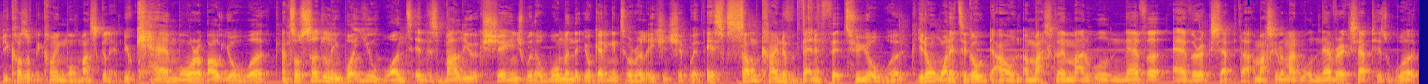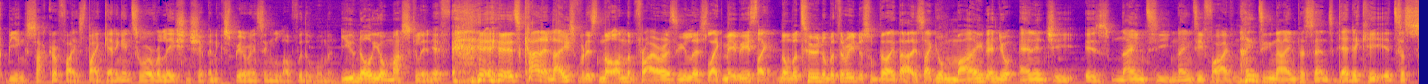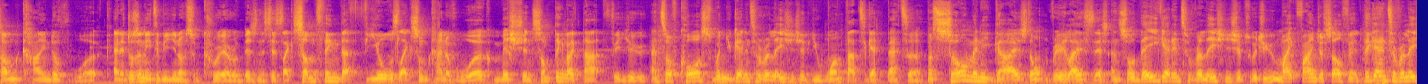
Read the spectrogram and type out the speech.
because of becoming more masculine, you care more about your work. And so suddenly what you want in this value exchange with a woman that you're getting into a relationship with is some kind of benefit to your work. You don't want it to go down. A masculine man will never ever accept that. A masculine man will never accept his work being sacrificed by getting into a relationship and experiencing love with a woman. You know you're masculine if it's kind of nice, but it's not on the priority list. Like maybe it's like number two, number three, or something like that. It's like your mind and your energy is 90, 95, 99% dedicated to some kind of work. And it doesn't need to be, you know, some career or business. It's like something that feels like some kind of work mission, something like that for you. And so, of course, when you get into a relationship, you want that to get better. But so many guys don't realize this. And so they get into relationships, which you might find yourself in. They get into relationships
